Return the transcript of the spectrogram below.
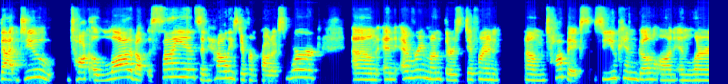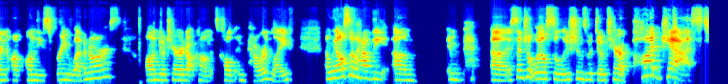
that do talk a lot about the science and how these different products work. Um, and every month there's different um, topics. So you can go on and learn on, on these free webinars on doterra.com. It's called Empowered Life. And we also have the um, uh, Essential Oil Solutions with doTERRA podcast.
